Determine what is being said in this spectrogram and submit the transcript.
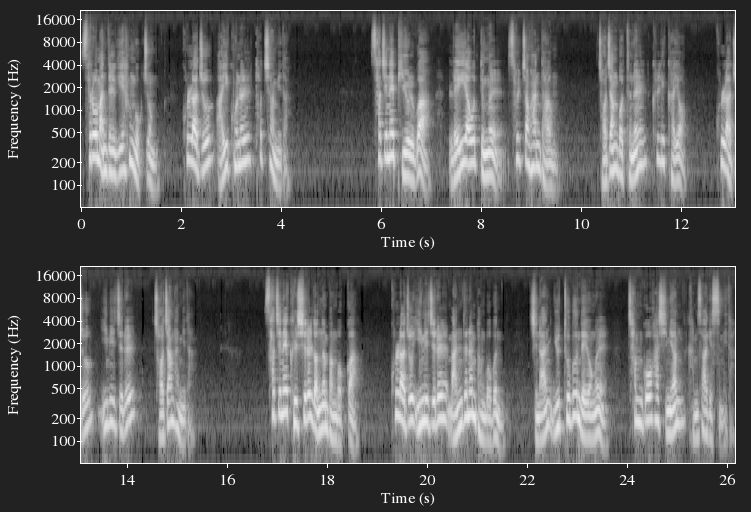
새로 만들기 항목 중 콜라주 아이콘을 터치합니다. 사진의 비율과 레이아웃 등을 설정한 다음 저장 버튼을 클릭하여 콜라주 이미지를 저장합니다. 사진에 글씨를 넣는 방법과 콜라주 이미지를 만드는 방법은 지난 유튜브 내용을 참고하시면 감사하겠습니다.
